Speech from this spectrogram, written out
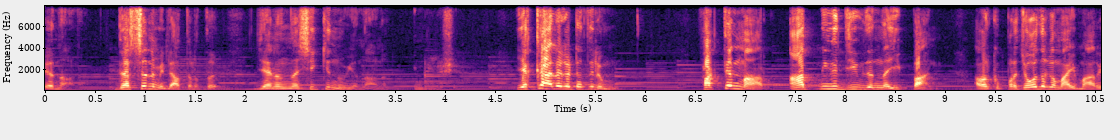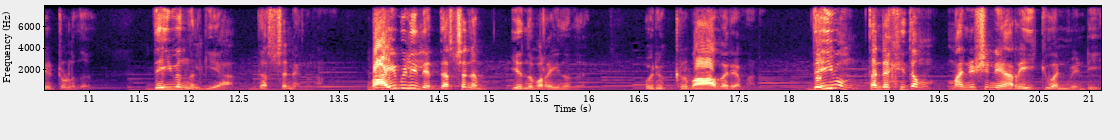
എന്നാണ്. ദർശനമില്ലാത്തടത്ത് ജനം നശിക്കുന്നു എന്നാണ് ഇംഗ്ലീഷിൽ. എക്കാലഘട്ടത്തിലും ഭക്തന്മാർ ആത്മീയ ജീവിതം നയിപ്പാൻ അവർക്ക് പ്രചോദകമായി മാറിയിട്ടുള്ളത് ദൈവം നൽകിയ ദർശനങ്ങളാണ്. ബൈബിളിലെ ദർശനം എന്ന് പറയുന്നത് ഒരു കൃപാവരമാണ്. ദൈവം തന്റെ ഹിതം മനുഷ്യനെ അറിയിക്കുവാൻ വേണ്ടി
